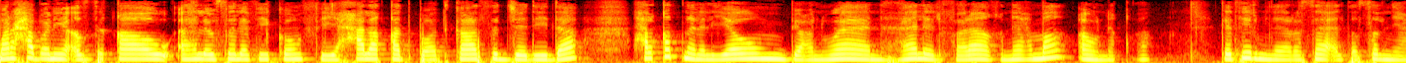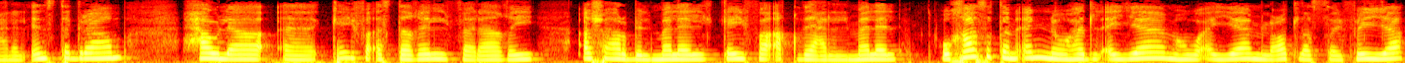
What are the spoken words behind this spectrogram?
مرحبا يا أصدقاء وأهلا وسهلا فيكم في حلقة بودكاست جديدة. حلقتنا لليوم بعنوان هل الفراغ نعمة أو نقمة؟ كثير من الرسائل تصلني على الإنستغرام حول آه، كيف أستغل فراغي أشعر بالملل كيف أقضي على الملل وخاصة أنه هذه الأيام هو أيام العطلة الصيفية.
